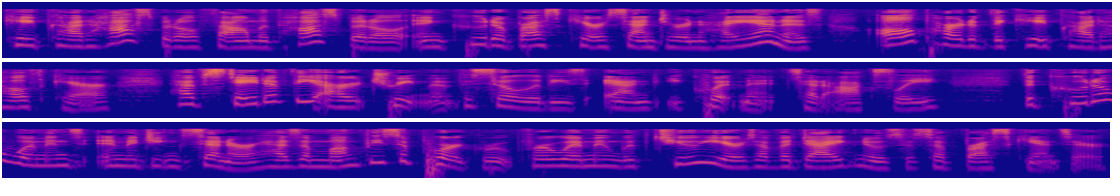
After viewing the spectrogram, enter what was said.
Cape Cod Hospital, Falmouth Hospital, and Cuda Breast Care Center in Hyannis, all part of the Cape Cod Healthcare, have state of the art treatment facilities and equipment, said Oxley. The Cuda Women's Imaging Center has a monthly support group for women with two years of a diagnosis of breast cancer.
